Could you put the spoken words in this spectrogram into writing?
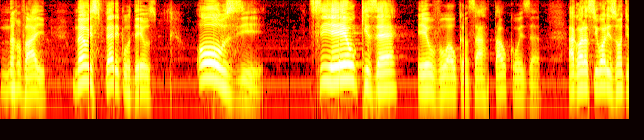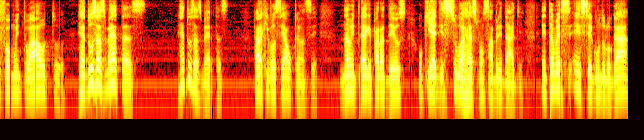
Não vai. Não espere por Deus. Ouse. Se eu quiser, eu vou alcançar tal coisa. Agora, se o horizonte for muito alto, reduz as metas. Reduz as metas para que você alcance não entregue para Deus o que é de sua responsabilidade. Então, em segundo lugar,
